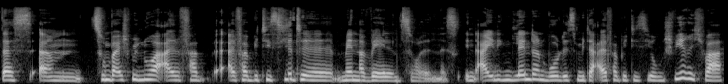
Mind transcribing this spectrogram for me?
dass ähm, zum Beispiel nur Alpha alphabetisierte Männer wählen sollen. Es, in einigen Ländern, wo das mit der Alphabetisierung schwierig war,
